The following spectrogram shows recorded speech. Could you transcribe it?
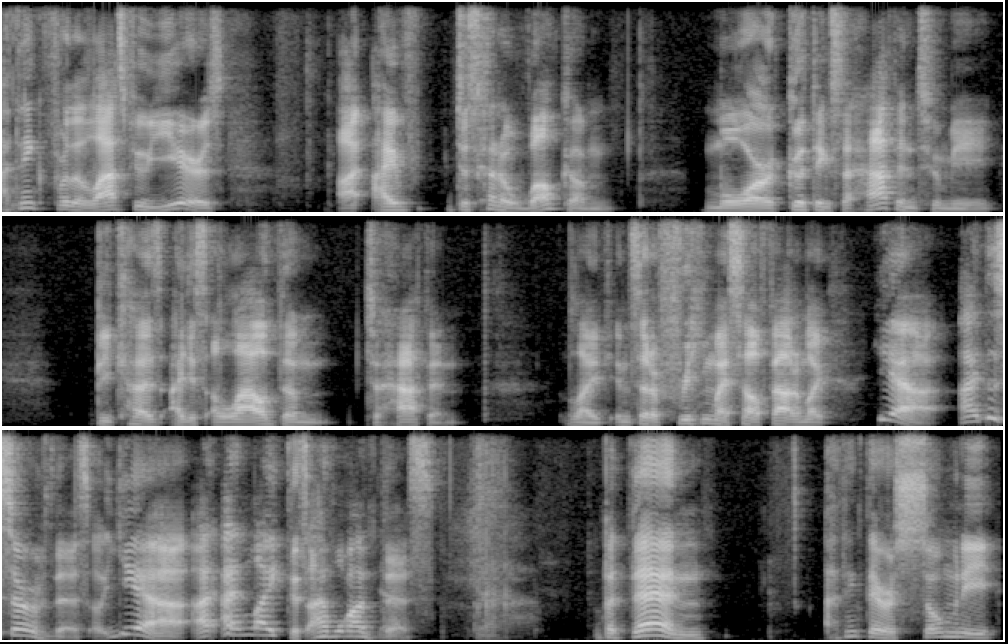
I think for the last few years, I, I've just kind of welcomed more good things to happen to me because I just allowed them to happen. Like instead of freaking myself out, I'm like, yeah, I deserve this. Oh, yeah, I, I like this. I want this. Yeah. But then I think there are so many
